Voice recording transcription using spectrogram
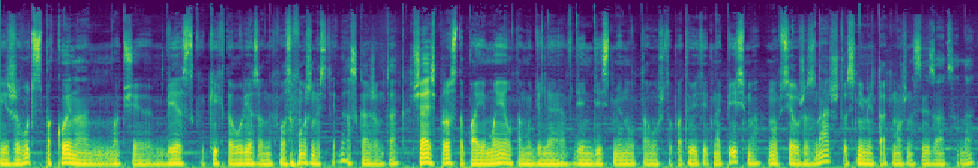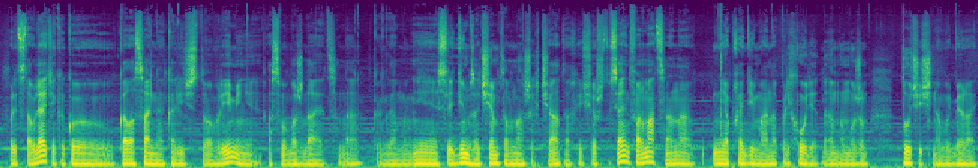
и живут спокойно, вообще без каких-то урезанных возможностей, да, скажем так. Общаясь просто по e-mail, там, уделяя в день 10 минут тому, чтобы ответить на письма. Ну, все уже знают, что с ними так можно связаться, да. Представляете, какое колоссальное количество времени освобождается, да, когда мы не следим за чем-то в наших чатах, еще что. Вся информация, она необходимая, она приходит, да, мы можем точечно выбирать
